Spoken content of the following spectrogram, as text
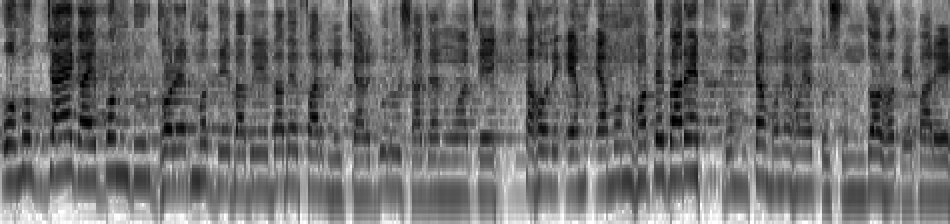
অমুক জায়গায় বন্ধুর ঘরের মধ্যে এভাবে এভাবে ফার্নিচারগুলো সাজানো আছে, তাহলে এম- এমন হতে পারে, রুমটা মনে হয় এত সুন্দর হতে পারে,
